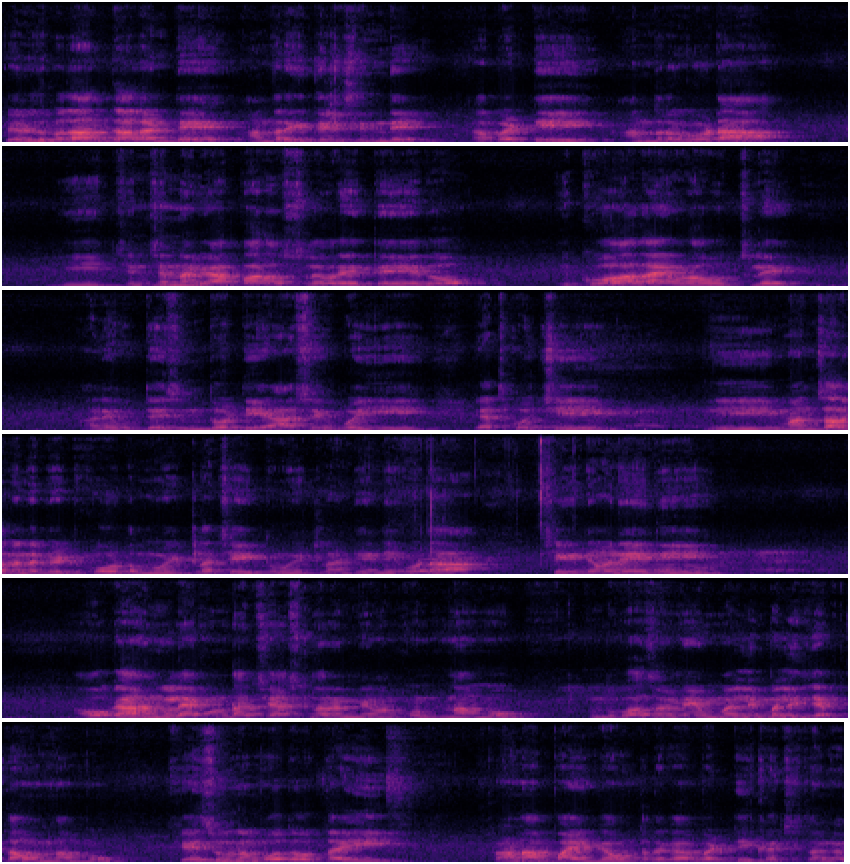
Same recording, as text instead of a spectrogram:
పేలుడు పదార్థాలంటే అందరికీ తెలిసిందే. కాబట్టి అందరూ కూడా ఈ చిన్న చిన్న వ్యాపారస్తులు ఎవరైతే ఏదో ఎక్కువ ఆదాయం రావచ్చులే అనే ఉద్దేశంతో ఆశకు పోయి ఎతకొచ్చి ఈ మంచాల మీద పెట్టుకోవటము ఇట్లా చేయటము ఇట్లాంటివన్నీ కూడా చేయటం అనేది అవగాహన లేకుండా చేస్తున్నారని మేము అనుకుంటున్నాము. అందుకోసం మేము మళ్ళీ మళ్ళీ చెప్తా ఉన్నాము. కేసులు నమోదవుతాయి. ప్రాణాపాయంగా ఉంటుంది కాబట్టి ఖచ్చితంగా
